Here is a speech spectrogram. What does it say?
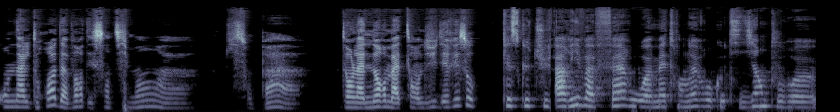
on a le droit d'avoir des sentiments euh, qui sont pas dans la norme attendue des réseaux. Qu'est-ce que tu arrives à faire ou à mettre en œuvre au quotidien pour euh,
